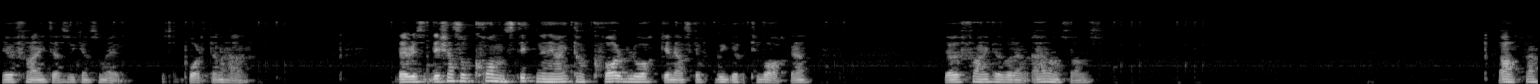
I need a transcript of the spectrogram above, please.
Jag vet fan inte ens vilken som är supporten här. Det, det känns så konstigt när jag inte har kvar blocken när jag ska bygga tillbaka den. Jag vet fan inte var den är någonstans. Ja, här.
